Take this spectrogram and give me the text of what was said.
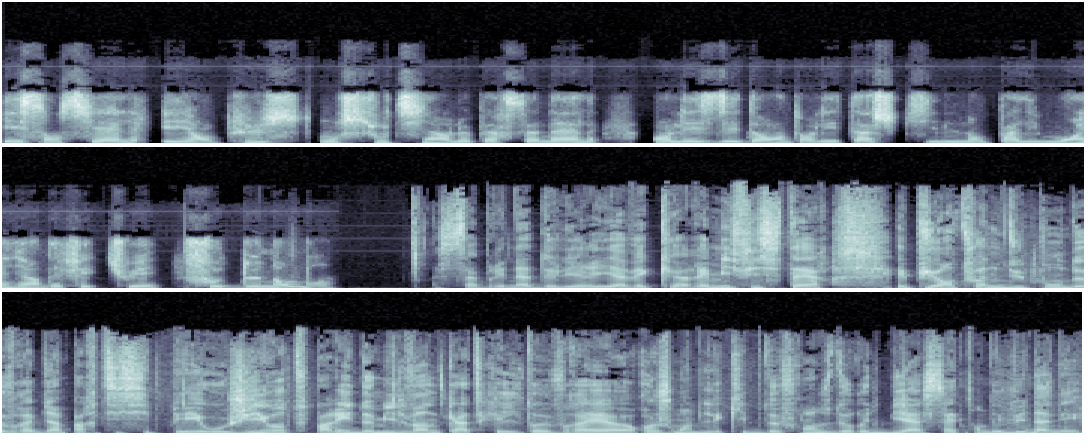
essentielle et en plus, on soutient le personnel en les aidant dans les tâches qu'ils n'ont pas les moyens d'effectuer, faute de nombre. Sabrina Deliri avec Rémi Fister. Et puis Antoine Dupont devrait bien participer au JO de Paris 2024. Il devrait euh, rejoindre l'équipe de France de rugby à 7 en début d'année.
